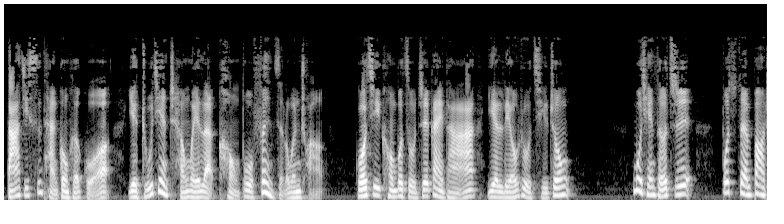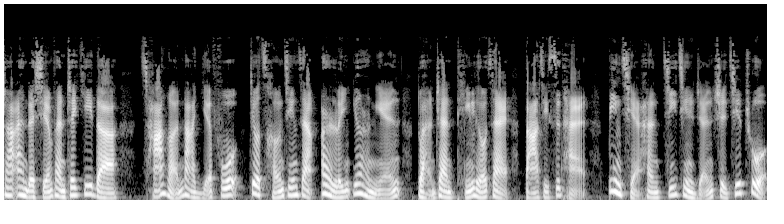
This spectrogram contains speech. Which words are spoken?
达吉斯坦共和国也逐渐成为了恐怖分子的温床，国际恐怖组织盖达也流入其中。目前得知，波士顿爆炸案的嫌犯之一的查尔纳耶夫就曾经在二零一二年短暂停留在达吉斯坦，并且和激进人士接触。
